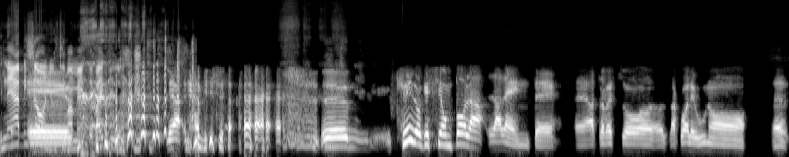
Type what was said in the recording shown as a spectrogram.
Ne ha bisogno e... ultimamente, vai pure. ne, ha, ne ha bisogno. eh, credo che sia un po' la, la lente eh, attraverso la quale uno eh,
